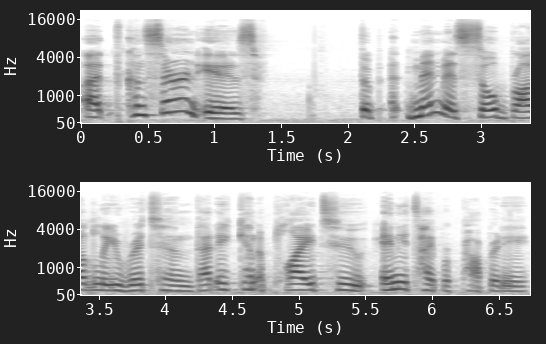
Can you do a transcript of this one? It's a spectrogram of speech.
Uh, the concern is the amendment is so broadly written that it can apply to any type of property.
